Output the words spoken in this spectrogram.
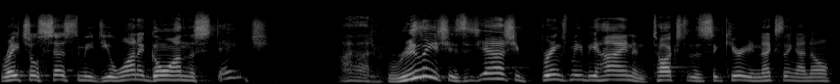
Rachel says to me, Do you want to go on the stage? I thought, Really? She says, Yeah. She brings me behind and talks to the security. Next thing I know,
